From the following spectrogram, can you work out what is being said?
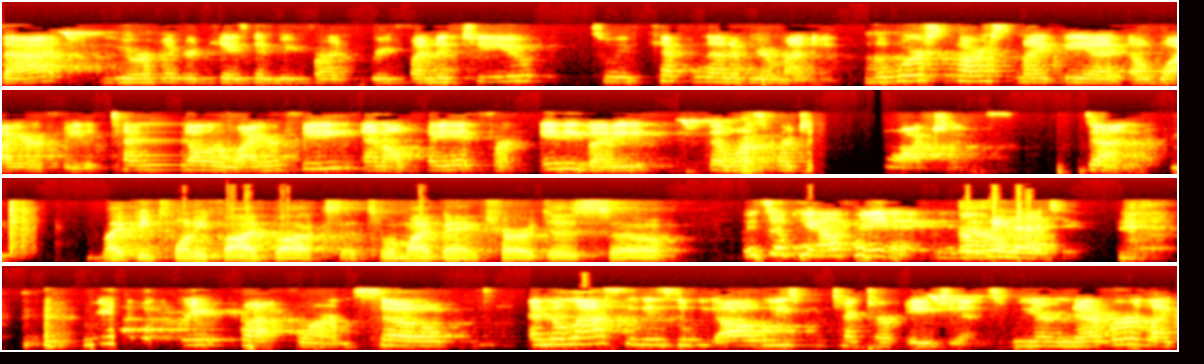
that, your 100K is going to be refunded to you. So we've kept none of your money. The worst part might be a, a wire fee, a $10 wire fee, and I'll pay it for anybody that wants to participate in auctions. Done. Might be 25 bucks. That's what my bank charges. So It's okay, I'll pay it. you know? Okay, that too. we have a great platform. So, and the last thing is that we always protect our agents. We are never, like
